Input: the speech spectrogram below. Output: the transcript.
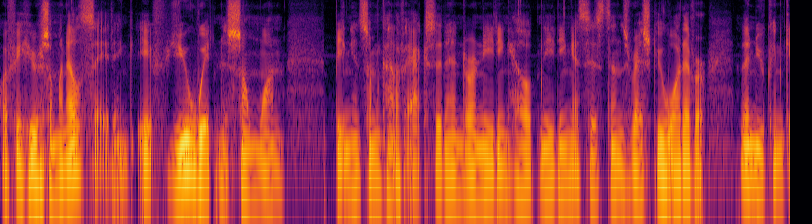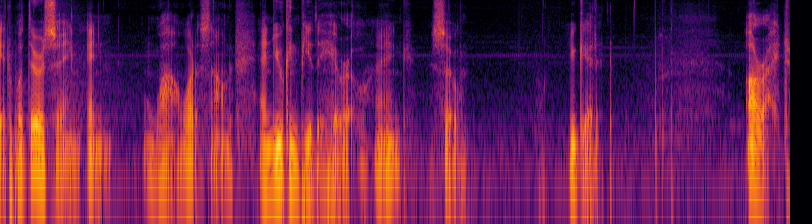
Or if you hear someone else saying, if you witness someone being in some kind of accident or needing help, needing assistance, rescue, whatever, then you can get what they're saying. And wow, what a sound! And you can be the hero. Right? So you get it. Alright.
